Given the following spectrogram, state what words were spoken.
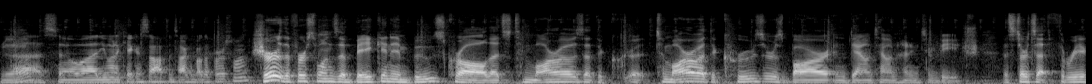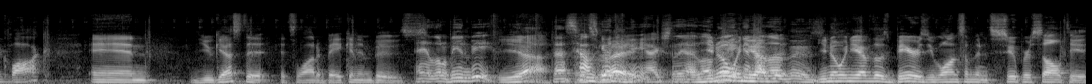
Yeah. Uh, so uh, do you want to kick us off and talk about the first one? Sure. The first one's a bacon and booze crawl. That's tomorrow's at the uh, tomorrow at the Cruisers Bar in downtown Huntington Beach. It starts at three o'clock, and you guessed it, it's a lot of bacon and booze. Hey, a little B and B. Yeah, That sounds good to me, actually. I love you know when bacon, you I have love the- booze. You know when you have those beers, you want something super salty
